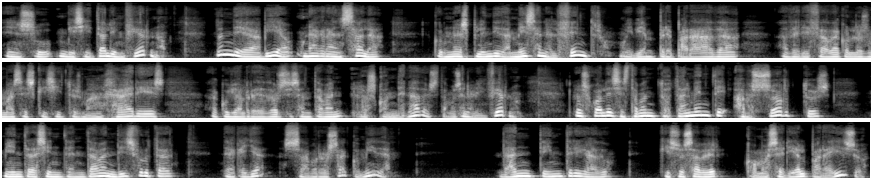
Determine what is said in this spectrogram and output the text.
en su visita al infierno, donde había una gran sala con una espléndida mesa en el centro, muy bien preparada, aderezada con los más exquisitos manjares, a cuyo alrededor se sentaban los condenados, estamos en el infierno, los cuales estaban totalmente absortos mientras intentaban disfrutar de aquella sabrosa comida. Dante, intrigado, quiso saber cómo sería el paraíso,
